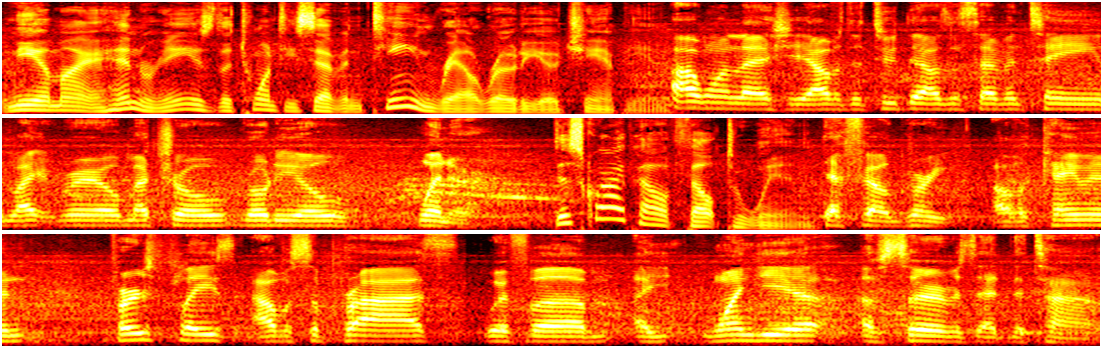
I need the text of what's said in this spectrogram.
Nehemiah Henry is the 2017 Rail Rodeo champion. I won last year. I was the 2017 Light Rail Metro Rodeo winner. Describe how it felt to win. That felt great. I came in first place. I was surprised with um, a one year of service at the time.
